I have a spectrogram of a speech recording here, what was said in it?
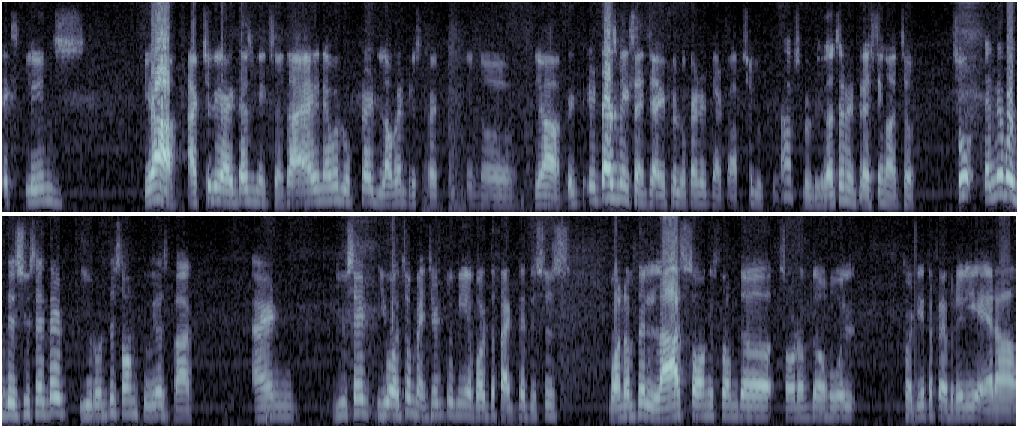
explains. yeah, actually, it does make sense. I, I never looked at love and respect in. Uh, yeah, it, it does make sense. Yeah, if you look at it that way. absolutely, absolutely. That's an interesting answer. So tell me about this. You said that you wrote the song two years back, and you said you also mentioned to me about the fact that this was one of the last songs from the sort of the whole 30th of February era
